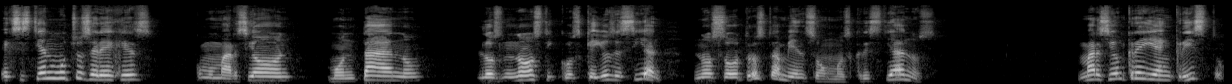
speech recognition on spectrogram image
Existían muchos herejes como Marción, Montano, los gnósticos, que ellos decían, nosotros también somos cristianos. Marción creía en Cristo,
